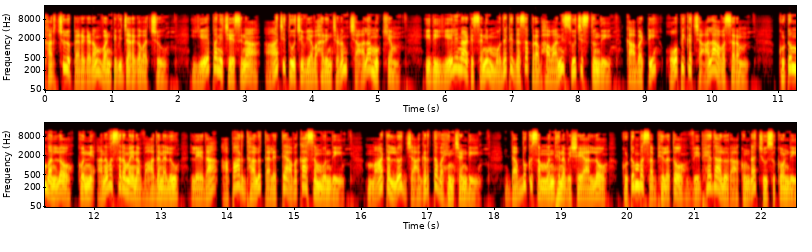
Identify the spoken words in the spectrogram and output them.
ఖర్చులు పెరగడం వంటివి జరగవచ్చు. ఏ పని చేసినా ఆచితూచి వ్యవహరించడం చాలా ముఖ్యం. ఇది ఏలినాటి శని మొదటి దశ ప్రభావాన్ని సూచిస్తుంది. కాబట్టి ఓపిక చాలా అవసరం. కుటుంబంలో కొన్ని అనవసరమైన వాదనలు లేదా అపార్థాలు తలెత్తే అవకాశం ఉంది. మాటల్లో జాగ్రత్త వహించండి. డబ్బుకు సంబంధిన విషయాల్లో కుటుంబ సభ్యులతో విభేదాలు రాకుండా చూసుకోండి.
